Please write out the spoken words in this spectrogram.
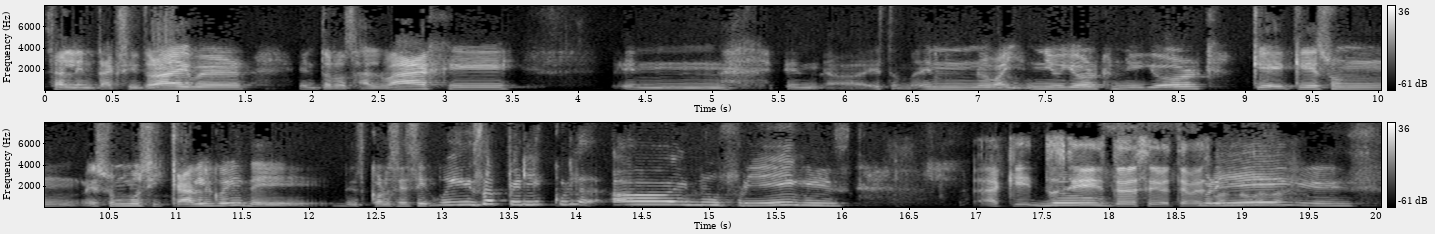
Sale en Taxi Driver, en Toro Salvaje, en, en, esta- en Nueva, New York, New York, que, que es un, es un musical, güey, de, de Scorsese. Güey, esa película, ay, no friegues. Aquí, tú No sí, tú sí te ves friegues.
